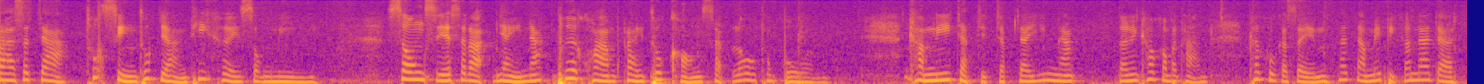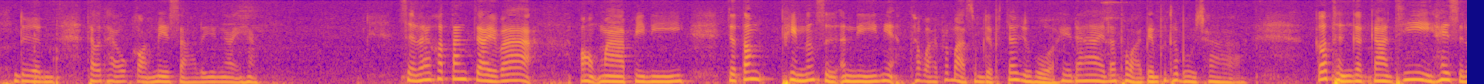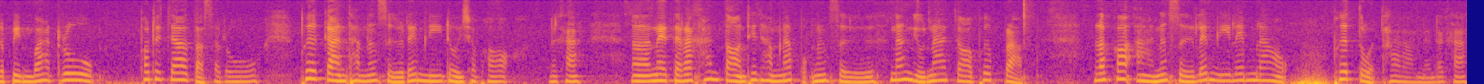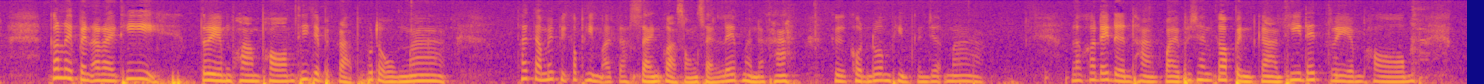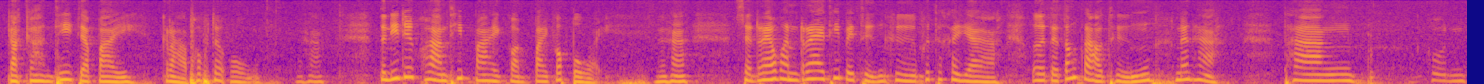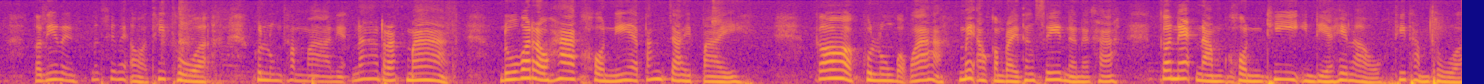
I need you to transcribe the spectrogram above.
ราศจากทุกสิ่งทุกอย่างที่เคยทรงมี ทรงเสียสละใหญ่นักเพื่อความไกลทุกข์ของสัตว์โลกทั้งปวงคำนี้จับจิตจับใจยิ่งนัก ตอนนี้เข้ากรรมฐานพระครูเกษม ถ้าจำไม่ผิดก็น่าจะเดือนแถวๆก่อนเมษาเลยยังไงค่ะ เสร็จแล้วเขาตั้งใจว่าออกมาปีนี้จะต้องพิมพ์หนังสืออันนี้เนี่ยถวายพระบาทสมเด็จพระเจ้าอยู่หัวให้ได้ แล้วถวายเป็นพุทธบูชา ก็ถึงกับการที่ให้ศิลปินวาดรูป พระพุทธเจ้าตรัสรู้ เพื่อการทำหนังสือเล่มนี้โดยเฉพาะนะคะในแต่ละขั้นตอนที่ทำหน้าปกหนังสือนั่งอยู่หน้าจอเพื่อปรับ แล้วก็อ่านหนังสือเล่มนี้เล่มเล่าเพื่อตรวจทานนะคะ ก็เลยเป็นอะไรที่เตรียมความพร้อมที่จะไปกราบพระพุทธองค์มาก ถ้าจะไม่ผิดก็พิมพ์อาจจะแสนกว่าสองแสนเล่มนะคะ คือคนร่วมพิมพ์กันเยอะมาก แล้วก็ได้เดินทางไป เพราะฉะนั้นก็เป็นการที่ได้เตรียมพร้อมกับการที่จะไปกราบพระพุทธองค์นะคะตอนนี้ด้วยความที่ไปก่อนไปก็ป่วยนะคะเสร็จแล้ววันแรกที่ไปถึงคือพุทธคยา เออแต่ต้องกล่าวถึงนั่นค่ะทางคุณตอนนี้เลยนึกชื่อไม่ออกที่ทัวร์คุณลุงธรรมาเนี่ยน่ารักมาก รู้ว่าเราห้าคนนี้ตั้งใจไป ก็คุณลุงบอกว่าไม่เอากำไรทั้งสิ้นนะคะ ก็แนะนำคนที่อินเดียให้เราที่ทำทัวร์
